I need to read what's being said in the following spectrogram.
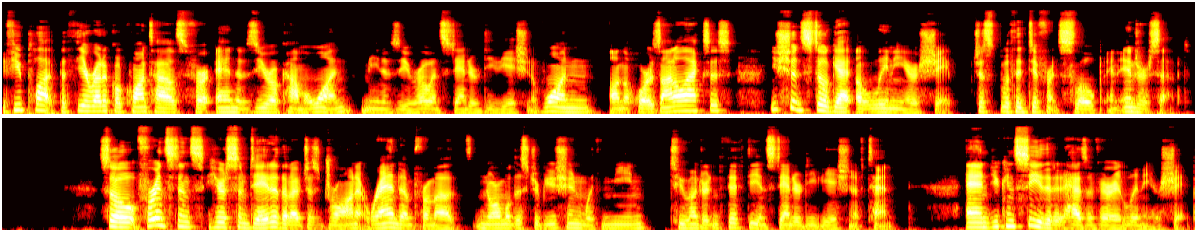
if you plot the theoretical quantiles for n of 0, comma 1, mean of 0 and standard deviation of 1 on the horizontal axis, you should still get a linear shape, just with a different slope and intercept. So for instance, here's some data that I've just drawn at random from a normal distribution with mean 250 and standard deviation of 10. And you can see that it has a very linear shape.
